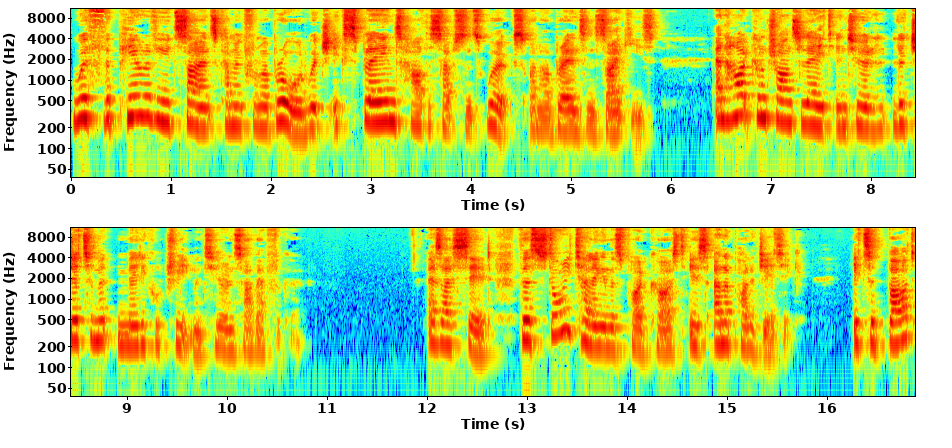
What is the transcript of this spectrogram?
with the peer reviewed science coming from abroad, which explains how the substance works on our brains and psyches and how it can translate into a legitimate medical treatment here in South Africa. As I said, the storytelling in this podcast is unapologetic. It's about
